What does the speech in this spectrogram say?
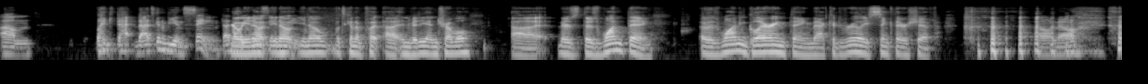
Um, like that that's going to be insane that no you know you know you know what's going to put uh, nvidia in trouble uh, there's there's one thing there's one glaring thing that could really sink their ship oh no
